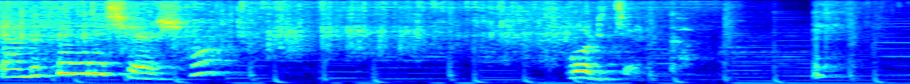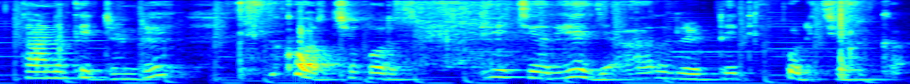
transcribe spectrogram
തണുത്തതിന് ശേഷം പൊടിച്ചെടുക്കാം. തണുത്തിട്ടുണ്ട്. കുറച്ച് കുറച്ച് ചെറിയ ജാറിലിട്ടിട്ട് പൊടിച്ചെടുക്കാം.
